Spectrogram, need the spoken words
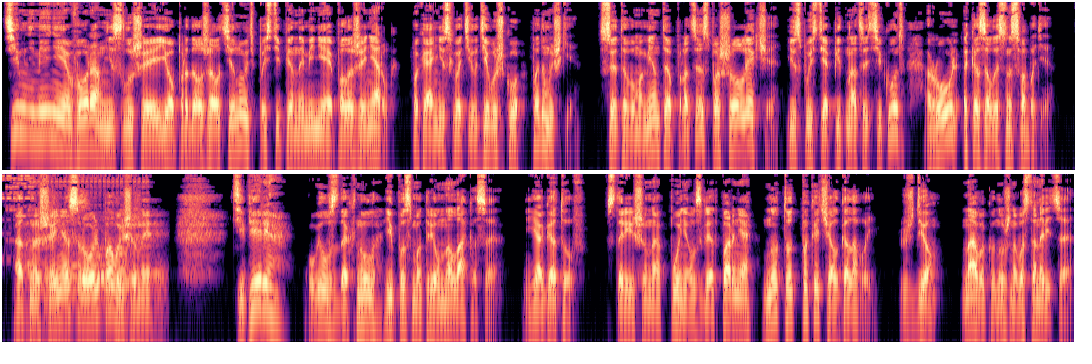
Тем не менее, ворон, не слушая ее, продолжал тянуть, постепенно меняя положение рук, пока не схватил девушку под мышки. С этого момента процесс пошел легче, и спустя 15 секунд Роуль оказалась на свободе. Отношения с Роуль повышены. Теперь Уилл вздохнул и посмотрел на Лакоса. «Я готов». Старейшина понял взгляд парня, но тот покачал головой. «Ждем. Навыку нужно восстановиться».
